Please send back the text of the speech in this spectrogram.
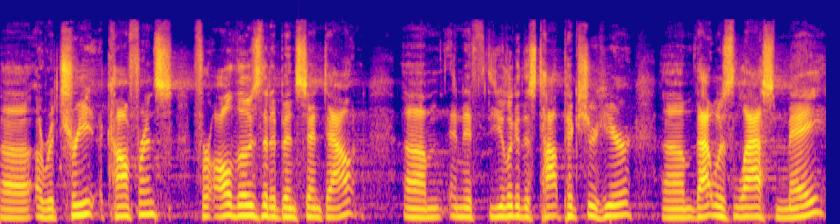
uh, a retreat, a conference for all those that have been sent out. Um, and if you look at this top picture here, um, that was last May.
